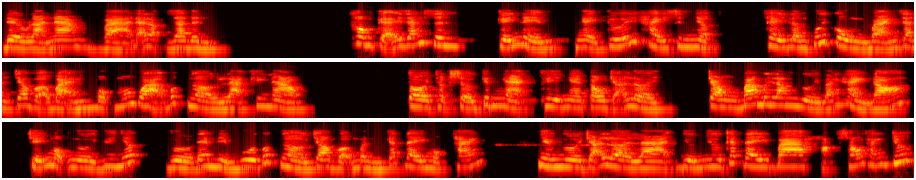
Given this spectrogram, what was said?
đều là nam và đã lập gia đình không kể Giáng sinh, kỷ niệm, ngày cưới hay sinh nhật, thì lần cuối cùng bạn dành cho vợ bạn một món quà bất ngờ là khi nào? Tôi thật sự kinh ngạc khi nghe câu trả lời. Trong 35 người bán hàng đó, chỉ một người duy nhất vừa đem niềm vui bất ngờ cho vợ mình cách đây một tháng. Nhiều người trả lời là dường như cách đây 3 hoặc 6 tháng trước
